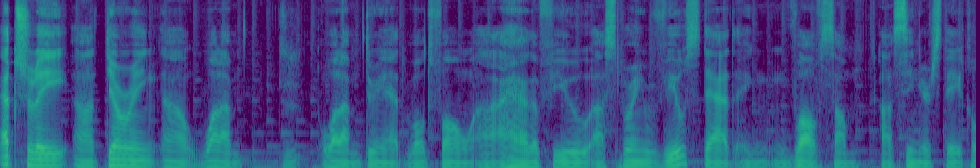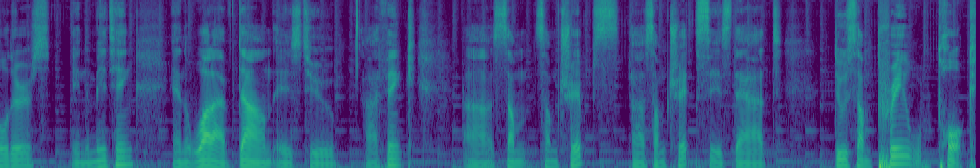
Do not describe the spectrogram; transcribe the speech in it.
Actually, uh, during uh, what I'm what I'm doing at Vodafone, uh, I had a few uh, spring reviews that in, involve some uh, senior stakeholders in the meeting, and what I've done is to I think uh, some some trips some tricks is that do some pre-talk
